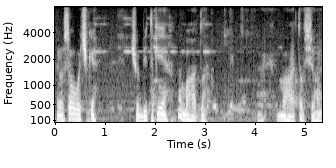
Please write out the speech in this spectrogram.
Кросовочки, чобітки, ну багато. Багато всього.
